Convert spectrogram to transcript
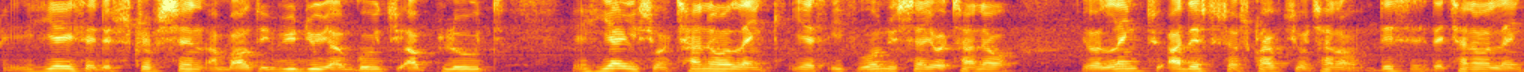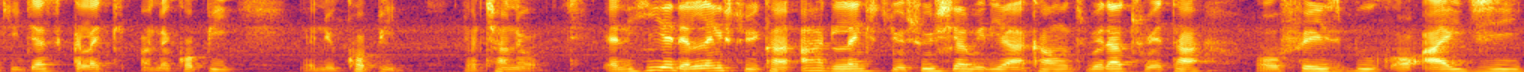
Here is a description about the video you are going to upload. Here is your channel link. Yes if you want to share your channel your link to others to subscribe to your channel. This is the channel link. You just click on the copy and you copy your channel. And here the links to you can add links to your social media account whether twitter or facebook or ig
